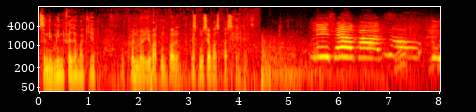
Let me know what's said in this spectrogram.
sind die Minenfelder markiert. Dann können wir hier warten, weil es muss ja was passieren jetzt. Please help us! No! Oh,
